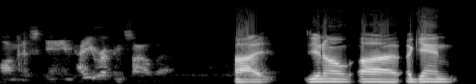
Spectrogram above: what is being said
on this game. How do you reconcile that? uh, you know, uh, again,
